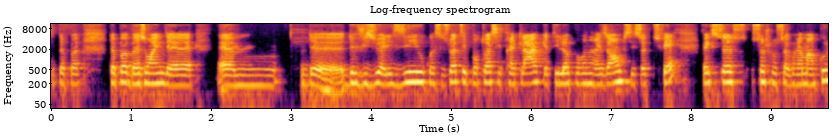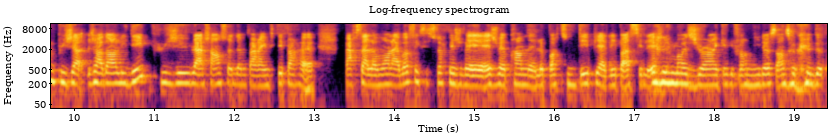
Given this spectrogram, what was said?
Tu n'as pas, pas besoin de de, de, visualiser ou quoi que ce soit. c'est pour toi, c'est très clair que tu es là pour une raison, puis c'est ça que tu fais. Fait que ça, ça je trouve ça vraiment cool. Puis j'adore l'idée. Puis j'ai eu la chance de me faire inviter par, euh, par Salomon là-bas. Fait que c'est sûr que je vais, je vais prendre l'opportunité puis aller passer le, mois de juin en Californie, là, sans aucun doute.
